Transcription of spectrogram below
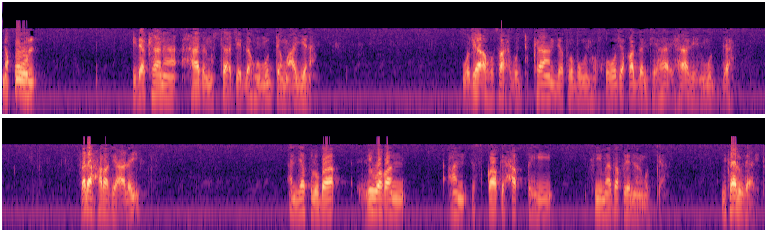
نقول إذا كان هذا المستأجر له مدة معينة وجاءه صاحب الدكان يطلب منه الخروج قبل انتهاء هذه المدة فلا حرج عليه أن يطلب عوضا عن إسقاط حقه فيما بقي من المدة. مثال ذلك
